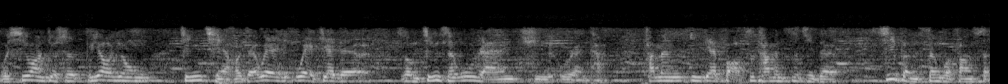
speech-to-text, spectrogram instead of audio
我希望就是不要用金钱或者外外界的这种精神污染去污染它，他们应该保持他们自己的基本生活方式。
